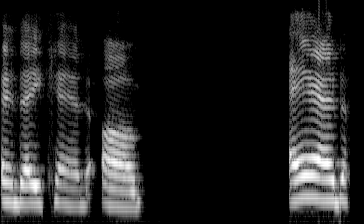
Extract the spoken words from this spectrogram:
and they can um, add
